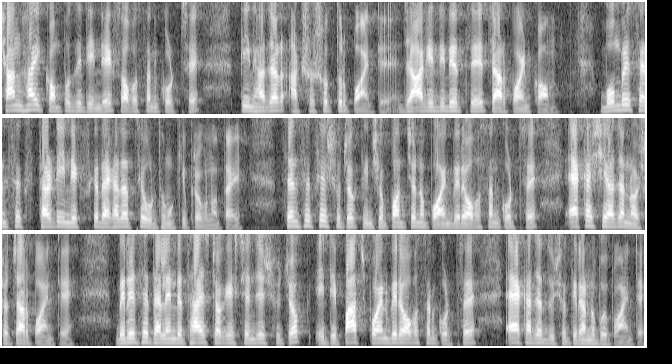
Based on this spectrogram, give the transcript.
সাংহাই কম্পোজিট ইন্ডেক্স অবস্থান করছে তিন হাজার আটশো সত্তর পয়েন্টে, যা আগে দিনের চেয়ে চার পয়েন্ট কম। বোম্বে সেন্সেক্স থার্টি ইন্ডেক্সকে দেখা যাচ্ছে ঊর্ধ্বমুখী প্রবণতায়। সেন্সেক্সের সূচক তিনশো পঞ্চান্ন পয়েন্ট বেড়ে অবস্থান করছে একাশি হাজার নয়শো চার পয়েন্টে। বেড়েছে থাইল্যান্ডের থাই স্টক এক্সচেঞ্জের সূচক, এটি পাঁচ পয়েন্ট বেড়ে অবস্থান করছে এক হাজার দুশো তিরানব্বই পয়েন্টে।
